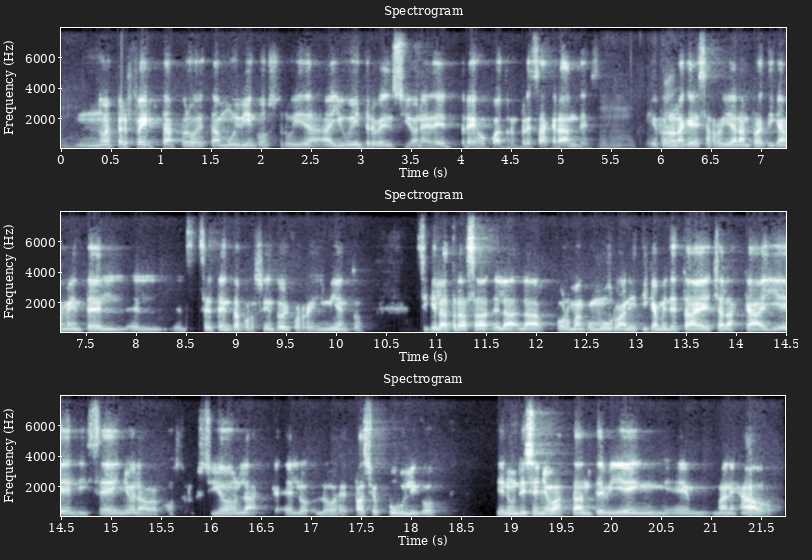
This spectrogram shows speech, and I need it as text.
no es perfecta, pero está muy bien construida. Ahí hubo intervenciones de tres o cuatro empresas grandes que fueron las que desarrollaron prácticamente el, 70% del corregimiento. Así que la, la, forma como urbanísticamente está hecha, las calles, el diseño, la construcción, eh, los espacios públicos, tiene un diseño bastante bien eh, manejado.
